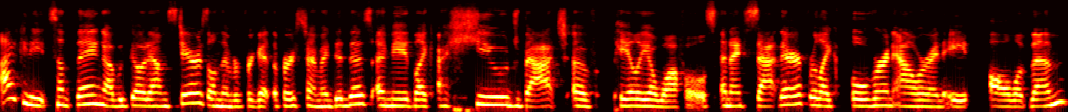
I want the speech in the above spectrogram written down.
I could eat something. I would go downstairs. I'll never forget the first time I did this. I made like a huge batch of paleo waffles and I sat there for like over an hour and ate all of them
